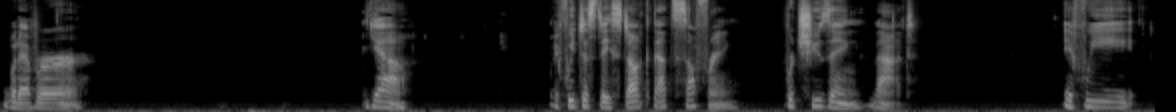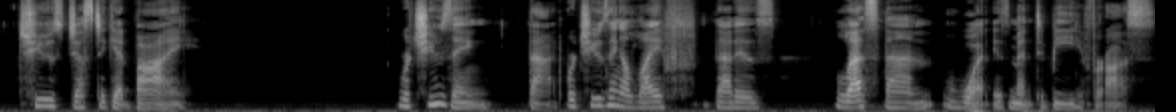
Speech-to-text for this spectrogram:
whatever, yeah, if we just stay stuck, that's suffering. We're choosing that. If we choose just to get by, we're choosing that. We're choosing a life that is less than what is meant to be for us.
